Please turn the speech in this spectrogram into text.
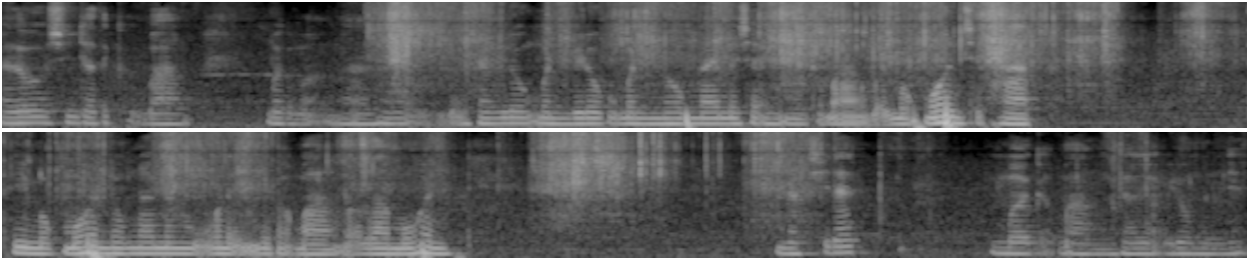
Hello, xin chào tất cả các bạn. Mời các bạn đến theo xem video của mình. Video của mình hôm nay mình sẽ hướng các bạn với một mô hình xếp hạt Thì một mô hình hôm nay mình muốn đến cho các bạn đó là mô hình Mercedes Mời các bạn theo dõi video mình nhé.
